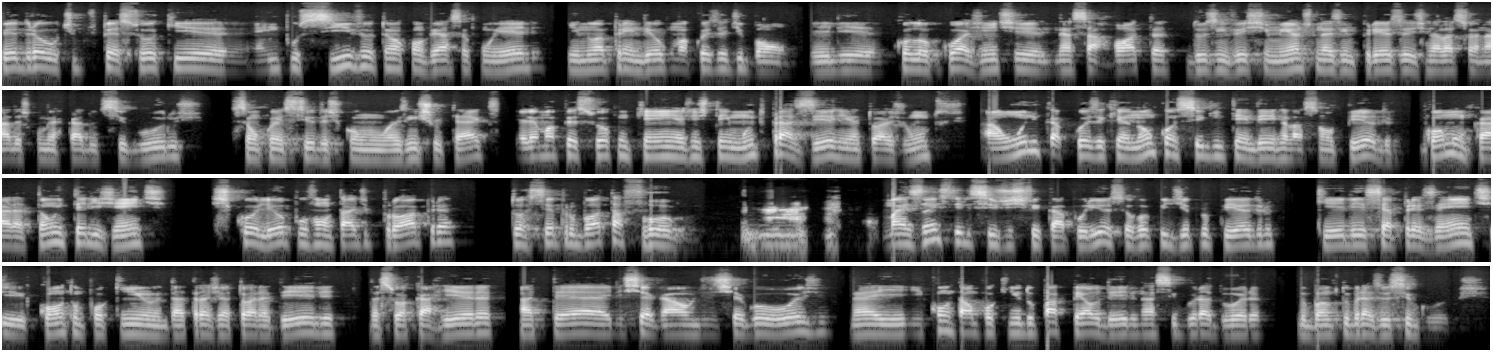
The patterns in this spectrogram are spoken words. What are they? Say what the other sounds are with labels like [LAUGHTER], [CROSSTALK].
Pedro é o tipo de pessoa que é impossível ter uma conversa com ele e não aprender alguma coisa de bom. Ele colocou a gente nessa rota dos investimentos nas empresas relacionadas com o mercado de seguros são conhecidas como as insurtechs. Ele é uma pessoa com quem a gente tem muito prazer em atuar juntos. A única coisa que eu não consigo entender em relação ao Pedro, como um cara tão inteligente escolheu por vontade própria torcer para o Botafogo. [LAUGHS] Mas antes dele se justificar por isso, eu vou pedir para o Pedro que ele se apresente, conta um pouquinho da trajetória dele, da sua carreira até ele chegar onde ele chegou hoje, né, e, e contar um pouquinho do papel dele na seguradora do Banco do Brasil Seguros.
